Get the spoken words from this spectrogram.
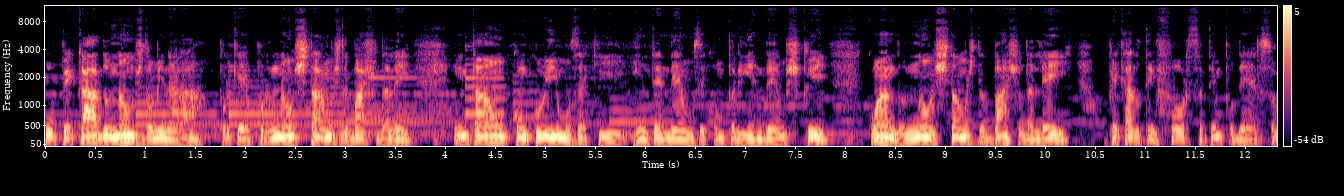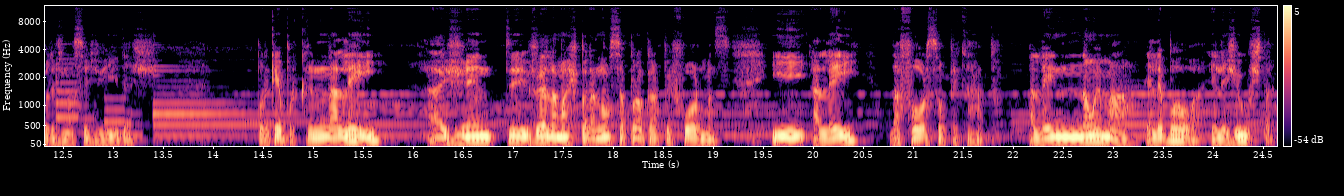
o pecado não nos dominará. Por quê? Por não estarmos debaixo da lei. Então, concluímos aqui, entendemos e compreendemos que quando nós estamos debaixo da lei, o pecado tem força, tem poder sobre as nossas vidas. Por quê? Porque na lei a gente vela mais pela nossa própria performance e a lei dá força ao pecado. A lei não é má, ela é boa, ela é justa,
